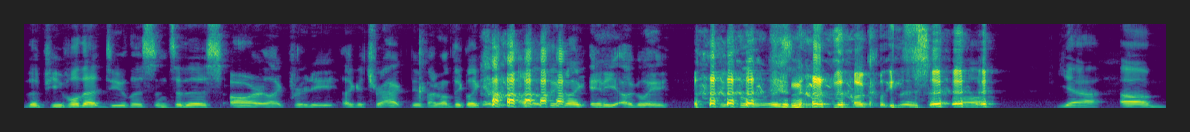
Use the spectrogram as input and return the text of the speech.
the people that do listen to this are like pretty like attractive. I don't think like any, i don't think like any ugly People listen None of the uglies. yeah um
